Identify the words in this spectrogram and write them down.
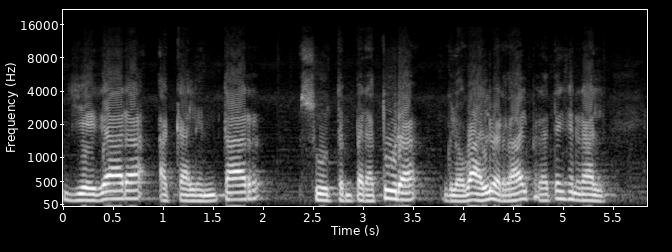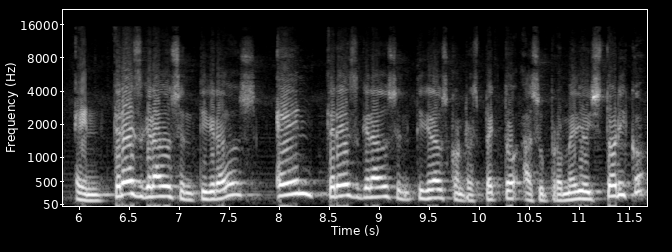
llegara a calentar su temperatura global, ¿verdad? El planeta en general, en 3 grados centígrados, en 3 grados centígrados con respecto a su promedio histórico,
